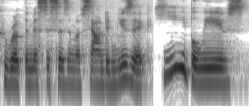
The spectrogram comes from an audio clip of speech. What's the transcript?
who wrote The Mysticism of Sound and Music, he believes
